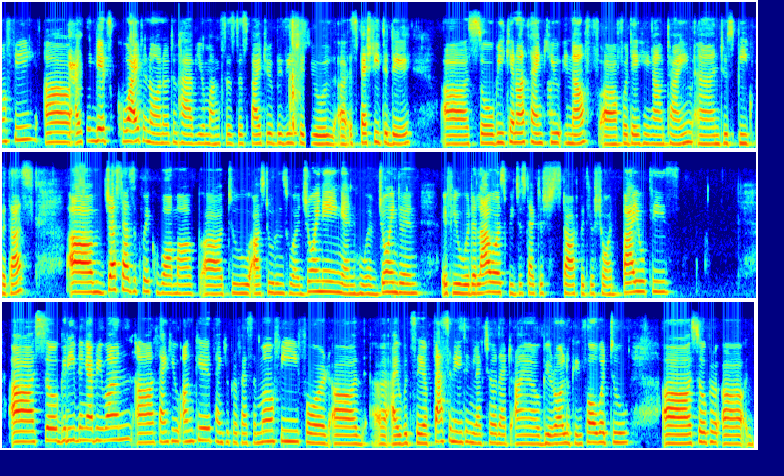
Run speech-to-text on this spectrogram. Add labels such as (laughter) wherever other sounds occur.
Murphy. Uh, I think it's quite an honor to have you amongst us despite your busy schedule, uh, especially today. Uh, so we cannot thank you enough uh, for taking out time and to speak with us. Um, just as a quick warm up uh, to our students who are joining and who have joined in, if you would allow us, we'd just like to start with your short bio, please. Uh, so good evening, everyone. Uh, thank you, Ankit. Thank you, Professor Murphy, for, uh, uh I would say, a fascinating lecture that I, uh, we're all looking forward to. Uh, so,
